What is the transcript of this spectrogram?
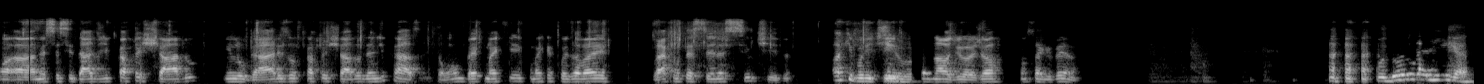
a necessidade de ficar fechado em lugares ou ficar fechado dentro de casa. Então vamos ver como é que, como é que a coisa vai, vai acontecer nesse sentido. Olha que bonitinho Sim. o canal de hoje, ó. Consegue ver? O dono da liga.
